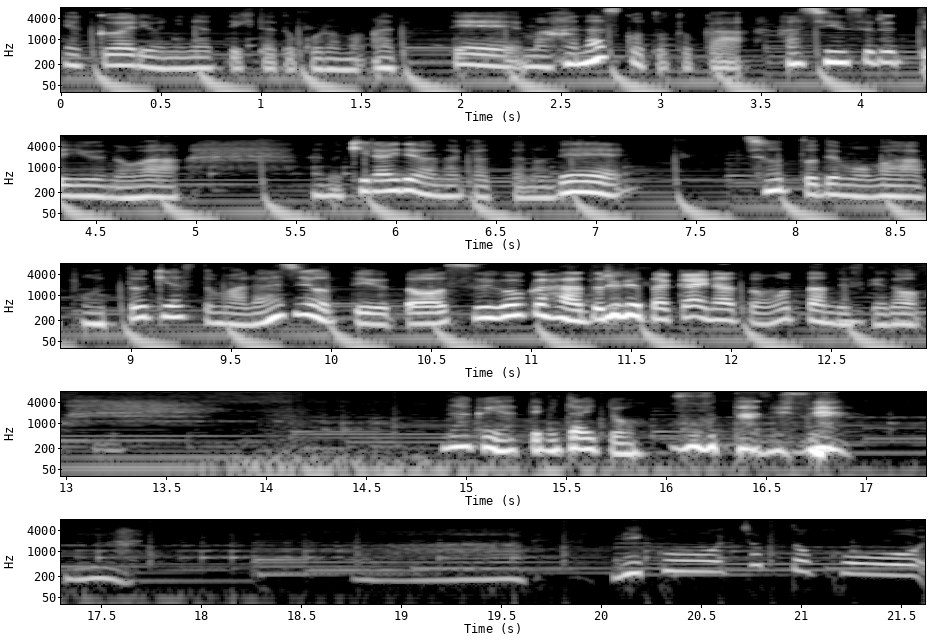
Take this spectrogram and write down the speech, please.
役割を担ってきたところもあって、まあ、話すこととか発信するっていうのはあの嫌いではなかったのでちょっとでもまあポッドキャストまあラジオっていうとすごくハードルが高いなと思ったんですけどなんかやってみたいと思ったんです。ね。うん、ねこうちょっとこ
